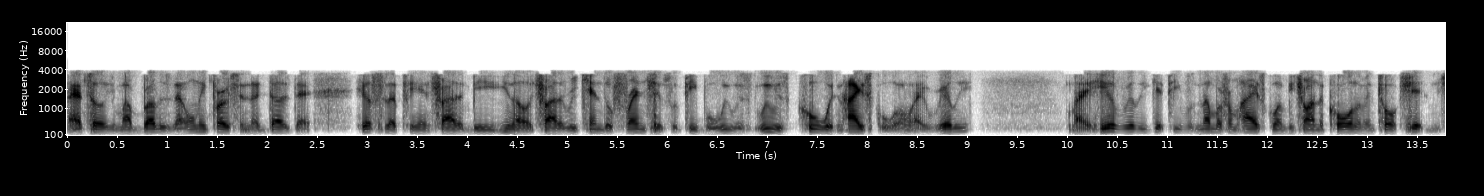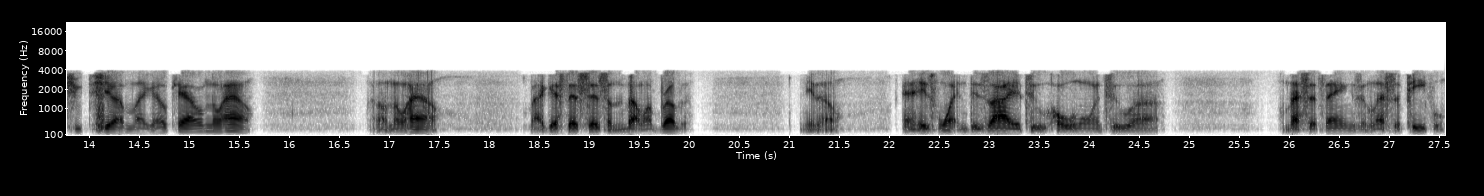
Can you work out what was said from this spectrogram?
I told you my brother's the only person that does that. He'll sit up here and try to be, you know, try to rekindle friendships with people we was we was cool with in high school. I'm like, really? Like he'll really get people's number from high school and be trying to call them and talk shit and shoot the shit. I'm like, okay, I don't know how. I don't know how. But I guess that says something about my brother. You know, and his wanting desire to hold on to uh lesser things and lesser people.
